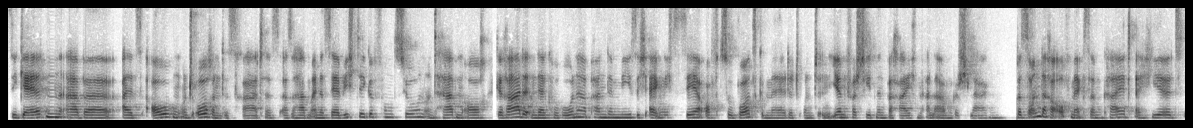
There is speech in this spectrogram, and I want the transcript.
Sie gelten aber als Augen und Ohren des Rates, also haben eine sehr wichtige Funktion und haben auch gerade in der Corona-Pandemie sich eigentlich sehr oft zu Wort gemeldet und in ihren verschiedenen Bereichen Alarm geschlagen. Besondere Aufmerksamkeit erhielt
